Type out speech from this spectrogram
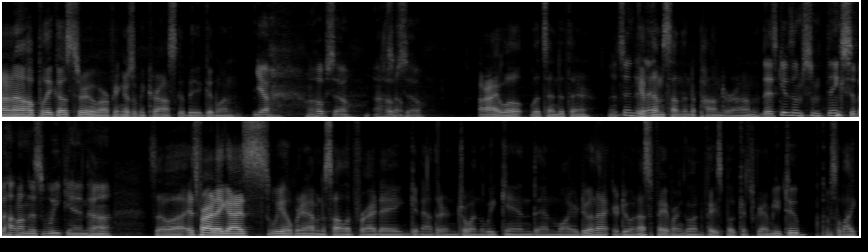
don't know. Hopefully it goes through. Our fingers will be crossed. It'll be a good one. Yeah, I hope so. I hope so. So- All right. Well, let's end it there. Let's end it there. Give them something to ponder on. Let's give them some things about on this weekend, huh? So uh, it's Friday, guys. We hope you're having a solid Friday, getting out there and enjoying the weekend. And while you're doing that, you're doing us a favor and going to Facebook, Instagram, YouTube. Give us a like,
